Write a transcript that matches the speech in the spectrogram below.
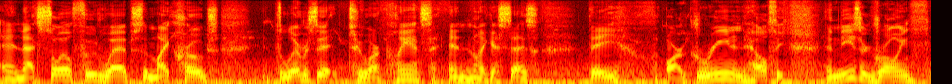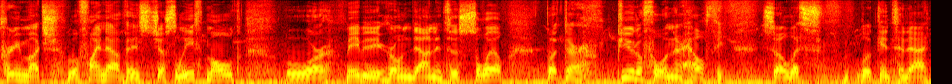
and that soil food webs, the microbes, delivers it to our plants. And like I says, they are green and healthy. And these are growing pretty much, we'll find out if it's just leaf mold or maybe they're growing down into the soil, but they're beautiful and they're healthy. So let's look into that.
